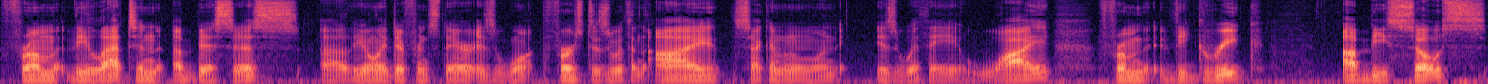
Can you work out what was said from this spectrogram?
from the Latin abyssus. Uh, the only difference there is one, first is with an I, second one is with a Y. From the Greek abyssos,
